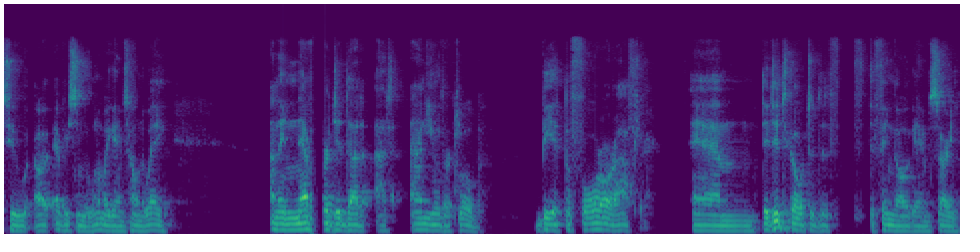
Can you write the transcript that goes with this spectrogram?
to uh, every single one of my games home and away, and they never did that at any other club, be it before or after. Um, they did go to the the Fingal game, sorry,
